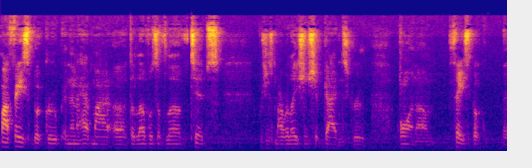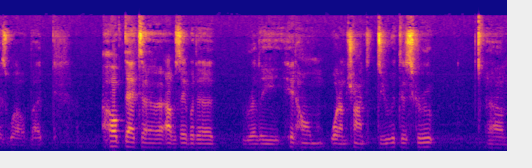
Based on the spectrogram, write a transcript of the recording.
my Facebook group, and then I have my uh, the Levels of Love tips, which is my relationship guidance group on um, Facebook as well. But I hope that uh, I was able to really hit home what I'm trying to do with this group. Um,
